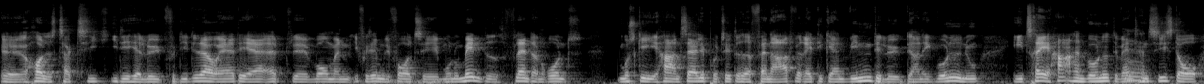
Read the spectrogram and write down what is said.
øh, holdets taktik i det her løb, fordi det der jo er, det er, at øh, hvor man for eksempel i forhold til monumentet, Flandern rundt, måske har en særlig projekt, der hedder Fanart, vil rigtig gerne vinde det løb, det har han ikke vundet nu. E3 har han vundet, det vandt mm. han sidste år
